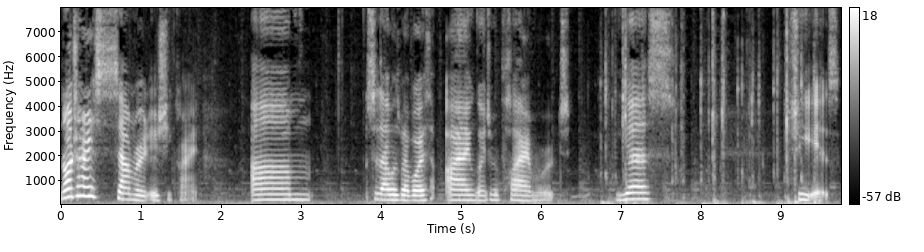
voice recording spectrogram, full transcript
Not trying to sound rude, is she crying? Um, so that was by both. I'm going to reply and rude. Yes, she is.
